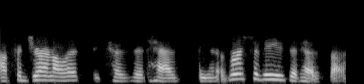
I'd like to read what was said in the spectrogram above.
uh, for journalists because it has the universities, it has the,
